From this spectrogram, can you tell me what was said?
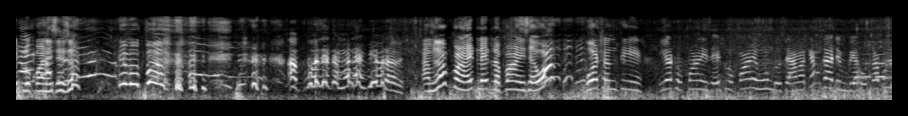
એટલું પાણી છે જો. એ આ પોજે તો મને બીવરાવે આમ જો પણ એટલે એટલે પાણી છે હો. ગોઠણથી એઠું પાણી છે એટલું પાણી ઊંડું છે. આમાં કેમ ગાડીમાં બેહું કાપું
